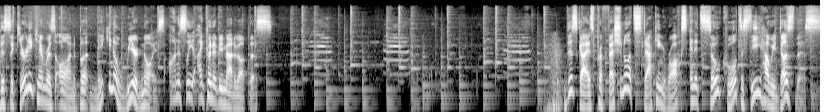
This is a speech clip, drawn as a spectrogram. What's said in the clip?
The security camera's on, but making a weird noise. Honestly, I couldn't be mad about this. This guy's professional at stacking rocks and it's so cool to see how he does this.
